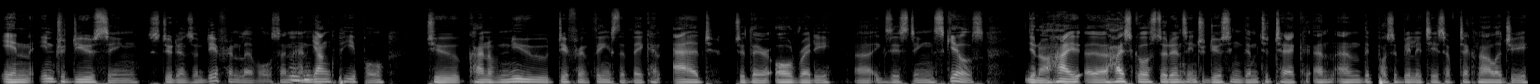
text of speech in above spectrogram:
in introducing students on different levels and, mm-hmm. and young people to kind of new different things that they can add to their already uh, existing skills. You know high uh, high school students introducing them to tech and and the possibilities of technology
